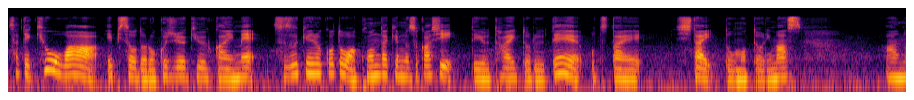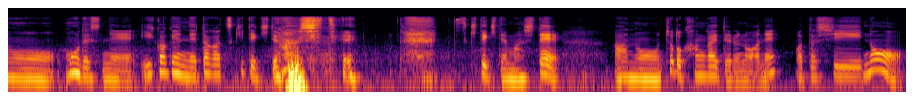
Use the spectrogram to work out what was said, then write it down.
さて今日はエピソード69回目「続けることはこんだけ難しい」っていうタイトルでお伝えしたいと思っております。あのもうですねいい加減ネタが尽きてきてまして 尽きてきてましてあのちょっと考えてるのはね私の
